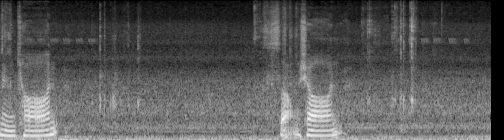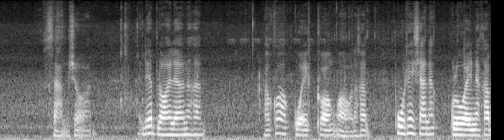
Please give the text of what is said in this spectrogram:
หนึ่งช้อนสองช้อนสามช้อน เรียบร้อยแล้วนะครับเราก็ากลวยกองออกนะครับ พูดให้ชัดนะกลวยนะครับ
